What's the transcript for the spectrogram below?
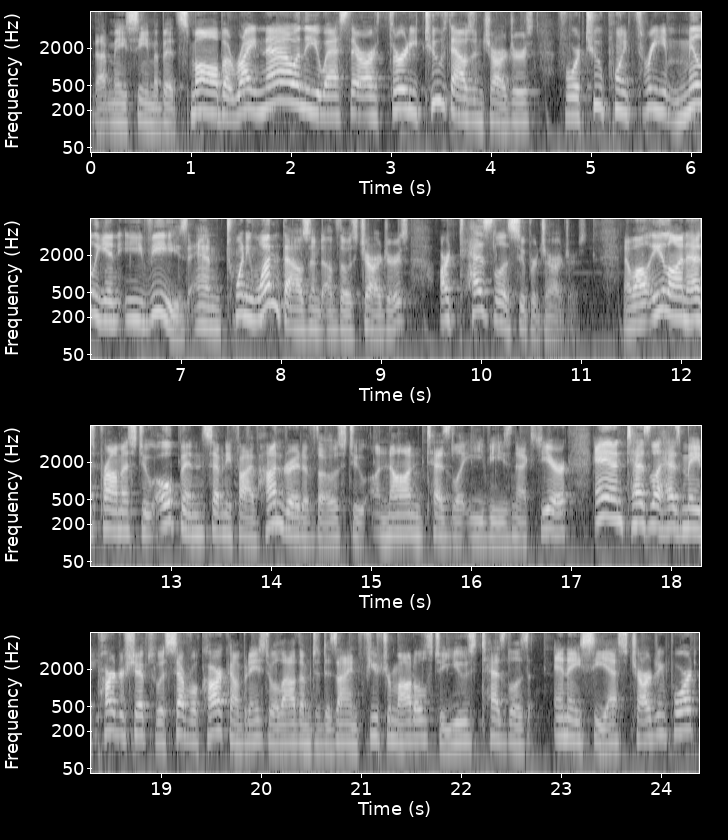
That may seem a bit small, but right now in the US, there are 32,000 chargers for 2.3 million EVs, and 21,000 of those chargers are Tesla superchargers. Now, while Elon has promised to open 7,500 of those to non Tesla EVs next year, and Tesla has made partnerships with several car companies to allow them to design future models to use Tesla's NACS charging port,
